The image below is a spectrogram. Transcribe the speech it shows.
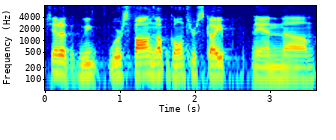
She had a, we were following up, going through Skype, and um,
